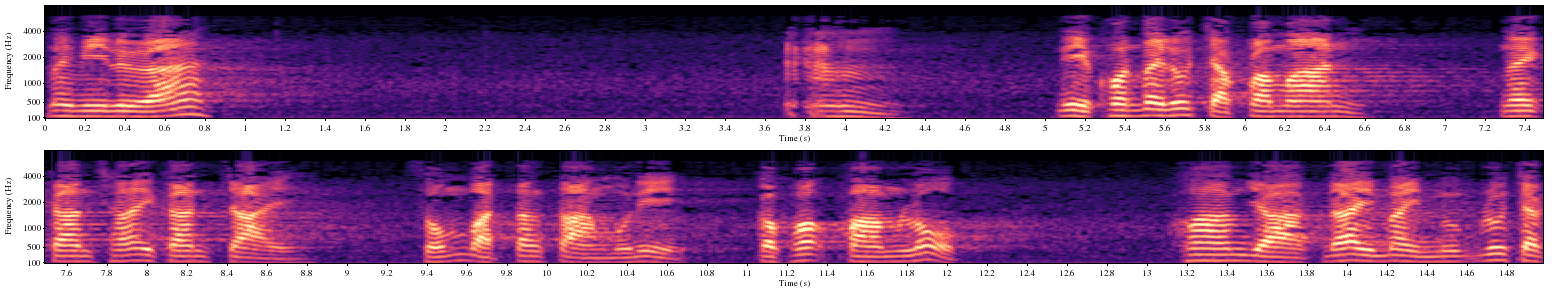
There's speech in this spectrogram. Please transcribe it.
ไม่มีเหลือ นี่คนไม่รู้จักประมาณในการใช้การจ่ายสมบัติต่างๆหมูนี่ก็เพราะความโลภความอยากได้ไม่รู้จัก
